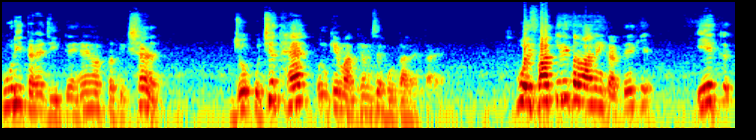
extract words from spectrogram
पूरी तरह जीते हैं और प्रतिक्षण जो उचित है, उनके माध्यम से होता रहता है। वो इस बात की भी परवाह नहीं करते कि एक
